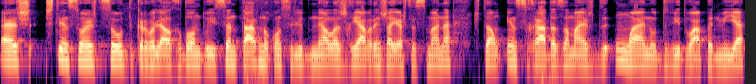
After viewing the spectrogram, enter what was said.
As extensões de saúde de Carvalhal Redondo e Santar, no Conselho de Nelas, reabrem já esta semana. Estão encerradas há mais de um ano devido à pandemia.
